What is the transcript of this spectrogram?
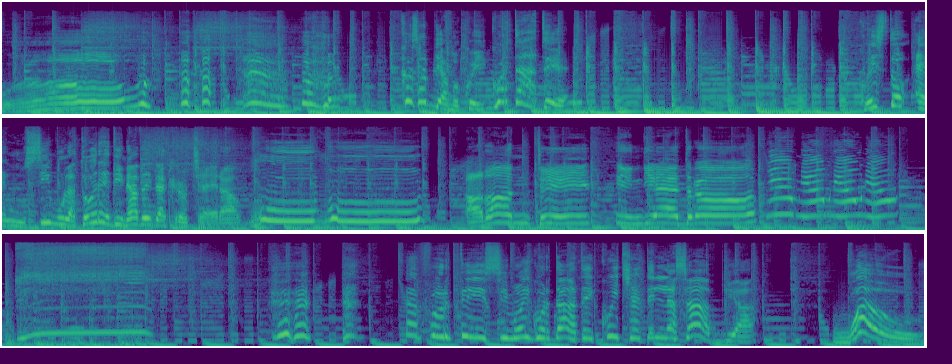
Wow! Cosa abbiamo qui? Guardate! Questo è un simulatore di nave da crociera. Vu, vu. Avanti! Indietro! Miau, miau, miau, miau. È fortissimo! E guardate, qui c'è della sabbia! Wow!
